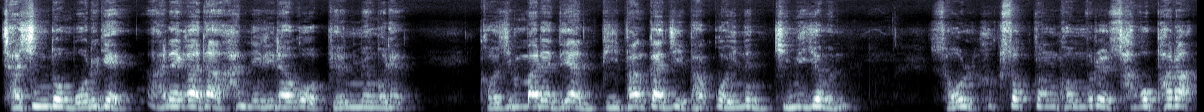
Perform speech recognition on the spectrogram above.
자신도 모르게 아내가 다 한 일이라고 변명을 해 거짓말에 대한 비판까지 받고 있는 김의겸은 서울 흑석동 건물을 사고 팔아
